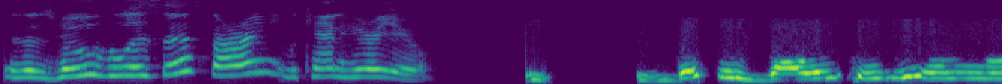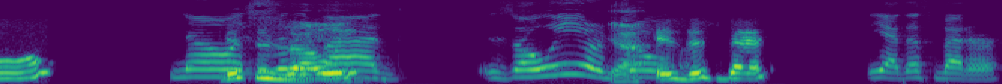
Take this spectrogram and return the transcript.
This is who? Who is this? Sorry, we can't hear you. This is Zoe. Can you hear me now? No, this it's is Zoe. Bad. Zoe or yeah. Joe? Is this better? Yeah, that's better.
